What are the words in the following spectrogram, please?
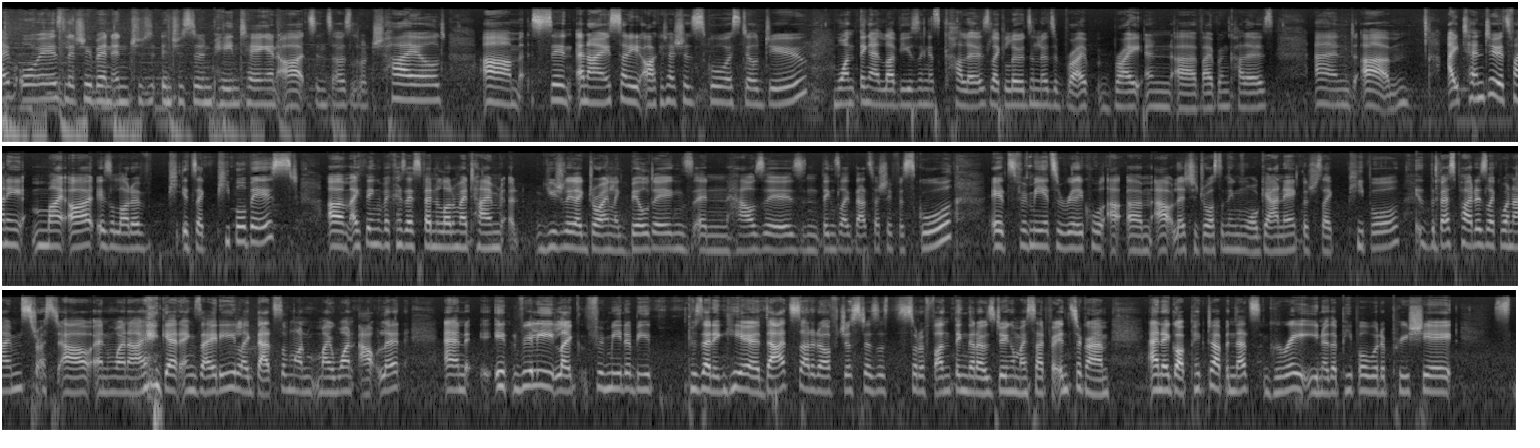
I've always literally been inter interested in painting and art since I was a little child. Um, and I studied architecture in school, I still do. One thing I love using is colors, like loads and loads of bright, bright and uh, vibrant colors. And um, I tend to, it's funny, my art is a lot of, it's like people based. Um, I think because I spend a lot of my time uh, usually like drawing like buildings and houses and things like that, especially for school. It's for me, it's a really cool uh, um, outlet to draw something more organic, which is like people. The best part is like when I'm stressed out and when I get anxiety, like that's the one, my one outlet. And it really like for me to be presenting here, that started off just as a sort of fun thing that I was doing on my side for Instagram, and it got picked up, and that's great. You know that people would appreciate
